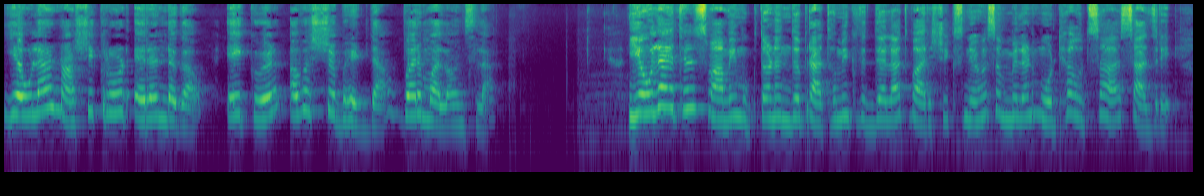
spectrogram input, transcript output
येवला नाशिक रोड एरंडगाव. एक वेळ अवश्य भेट द्या वर्मा लॉन्सला. येवला येथील स्वामी मुक्तानंद प्राथमिक विद्यालयात वार्षिक स्नेहसंमेलन मोठ्या उत्साहात साजरे.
